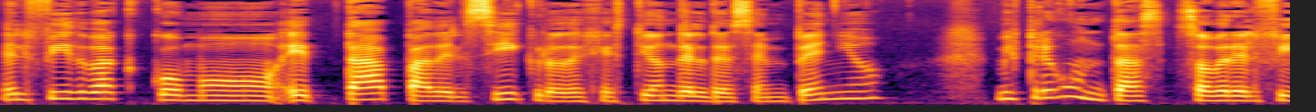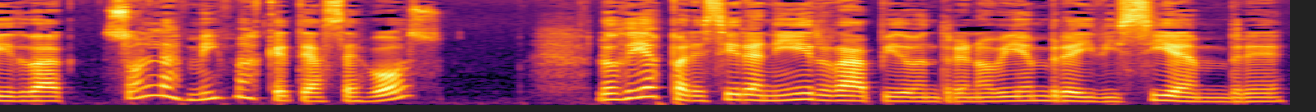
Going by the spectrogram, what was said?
el feedback como etapa del ciclo de gestión del desempeño, mis preguntas sobre el feedback son las mismas que te haces vos. Los días parecieran ir rápido entre noviembre y diciembre,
